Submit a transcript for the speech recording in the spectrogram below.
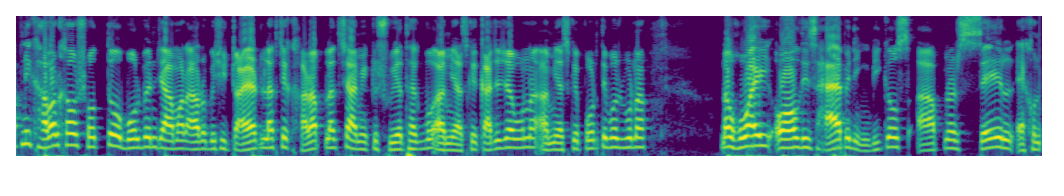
আপনি খাবার খাওয়া সত্ত্বেও বলবেন যে, আমার আরও বেশি টায়ার্ড লাগছে, খারাপ লাগছে, আমি একটু শুয়ে থাকব, আমি আজকে কাজে যাব না, আমি আজকে পড়তে বসবো না। না why all this happening because আপনার সেল এখন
